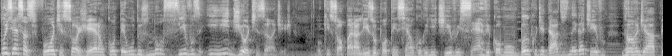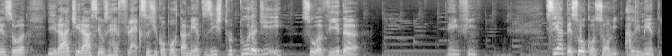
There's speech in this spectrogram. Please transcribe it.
pois essas fontes só geram conteúdos nocivos e idiotizantes, o que só paralisa o potencial cognitivo e serve como um banco de dados negativo, onde a pessoa irá tirar seus reflexos de comportamentos e estrutura de sua vida. Enfim. Se a pessoa consome alimento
